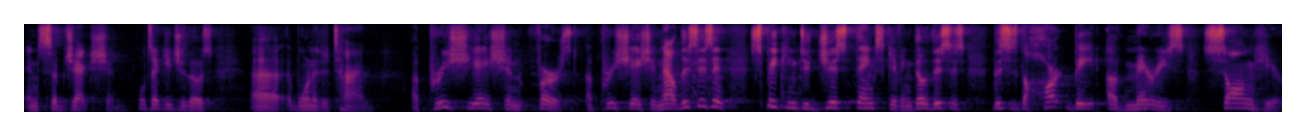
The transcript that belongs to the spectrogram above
and subjection. We'll take each of those uh, one at a time. Appreciation first. Appreciation. Now, this isn't speaking to just Thanksgiving, though this is, this is the heartbeat of Mary's song here.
